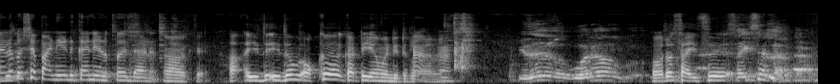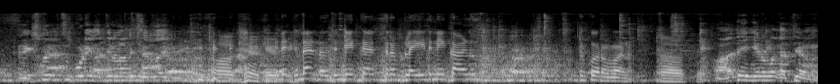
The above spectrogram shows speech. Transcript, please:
കേട് പക്ഷെ പണിയെടുക്കാൻ എളുപ്പം ഇതാണ്. ഇത് ഇതും ഒക്കെ കട്ട് ചെയ്യാൻ വേണ്ടിയിട്ടുള്ളതാണ് ഇത് ഓരോ ഓരോ സൈസ് സൈസ് അല്ല. എക്സ്പീരിയൻസ് കൂടിയ കത്തികളാണ് ചെറുതായിട്ട് ഓക്കെ ഓക്കെ ഇതാണ്ടോ ഇതിന്റെയൊക്കെ എത്ര ബ്ലേഡിനേക്കാളും ഇത് കുറവാണ്. ഓക്കെ. ആദ്യം ഇങ്ങനെയുള്ള കത്തിയാണ്.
